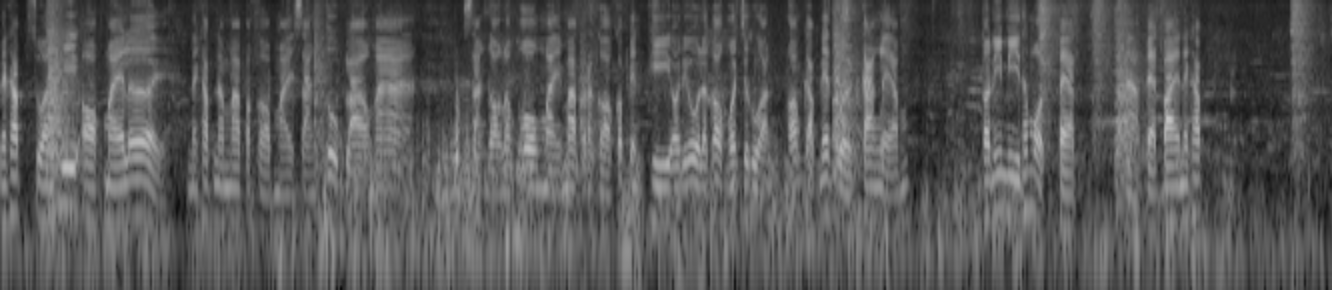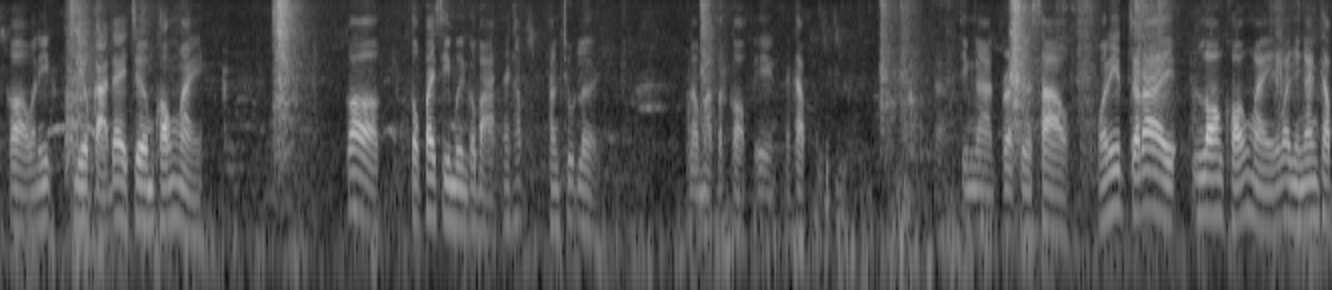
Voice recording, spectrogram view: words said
นะครับส่วนที่ออกใหม่เลยนะครับนำมาประกอบใหม่สั่งตู้เปล่ามา สั่งดอกลำโพงใหม่มาประกอบก็เป็น P Audio แล้วก็หัวจรวดพร้อมกับเน็ตเวิร์กกลางแหลม ตอนนี้มีทั้งหมด8อ่า8ใบนะครับ ก็วันนี้มีโอกาสได้เจิมของใหม่ ก็ตกไป 40,000 กว่าบาทนะครับ ทั้งชุดเลย เรามาประกอบเองนะครับทีมงานประเสริฐซาววันนี้จะได้ลองของใหม่ว่าอย่างนั้นครับ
